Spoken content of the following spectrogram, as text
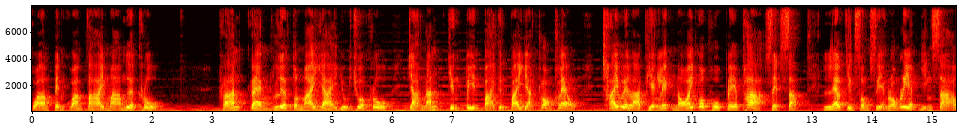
ความเป็นความตายมาเมื่อครู่ พรานแกร่งเลือกต้นไม้ใหญ่อยู่ชั่วครู่ จากนั้นจึงปีนป่ายขึ้นไปอย่างคล่องแคล่ว ใช้เวลาเพียงเล็กน้อยก็ผูกเปลผ้าเสร็จสับ แล้วจึงส่งเสียงร้องเรียกหญิงสาว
